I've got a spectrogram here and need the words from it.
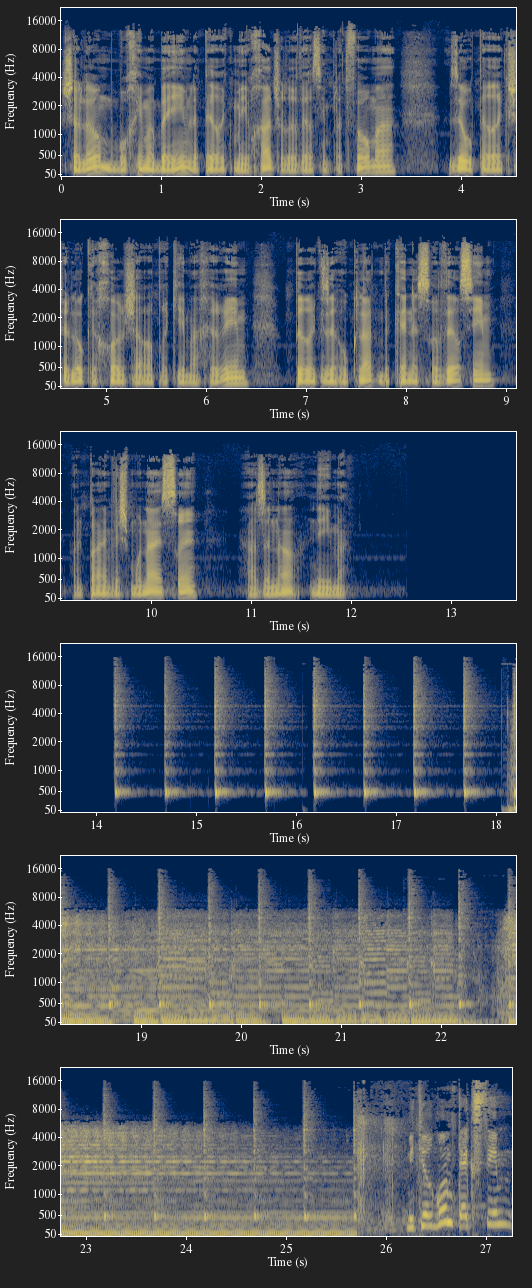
שלום וברוכים הבאים לפרק מיוחד של רוורסים פלטפורמה. זהו פרק שלא ככל שאר הפרקים האחרים. פרק זה הוקלט בכנס רוורסים 2018. האזנה נעימה. מתרגום טקסטים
